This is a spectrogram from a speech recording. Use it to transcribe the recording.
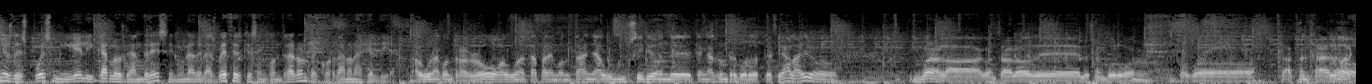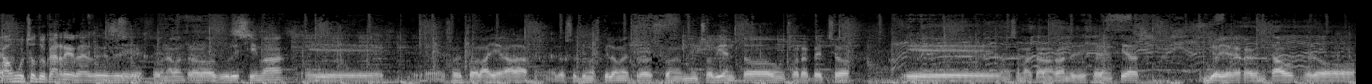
Años después, Miguel y Carlos de Andrés, en una de las veces que se encontraron, recordaron aquel día. ¿Alguna contrarreloj, alguna etapa de montaña, algún sitio donde tengas un recuerdo especial ahí? O... Bueno, la contrarreloj de Luxemburgo, un poco la Ha contrarreloj. marcado mucho tu carrera. sí, sí. Sí, fue una contrarreloj durísima y eh, sobre todo la llegada los últimos kilómetros con mucho viento, mucho repecho y donde se marcaron grandes diferencias. Yo llegué reventado, pero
